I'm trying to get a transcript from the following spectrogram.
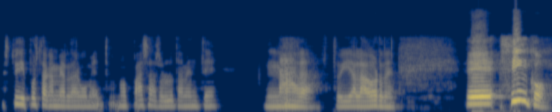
estoy dispuesto a cambiar de argumento. No pasa absolutamente nada, estoy a la orden. Eh, cinco,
